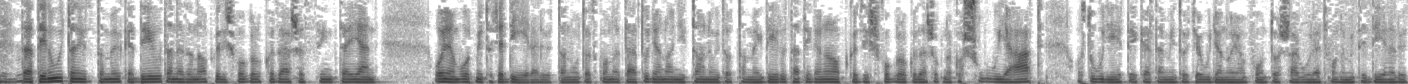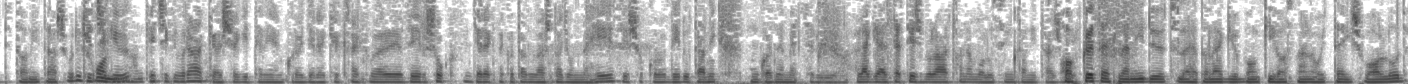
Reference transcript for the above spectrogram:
Uh-huh. Tehát én úgy tanítottam őket délután, ez a napközis foglalkozás, ez szinte ilyen olyan volt, mintha délelőtt tanultak volna, tehát ugyanannyit tanultottam meg délután, igen, a napközis foglalkozásoknak a súlyát, azt úgy értékeltem, mint hogyha ugyanolyan fontosságú lett volna, mint egy délelőtti tanítás. Kétségkívül rá kell segíteni ilyenkor a gyerekeknek, mert ezért sok gyereknek a tanulás nagyon nehéz, és akkor a délutáni munka az nem egyszerű a legeltetésből állt, hanem valószínű tanításból. A kötetlen időt lehet a legjobban kihasználni, hogy te is vallod,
